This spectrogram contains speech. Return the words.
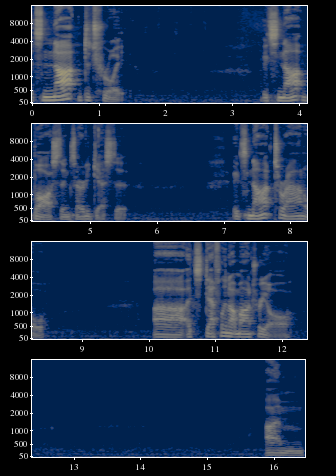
It's not Detroit. It's not Boston, I already guessed it. It's not Toronto. Uh, it's definitely not Montreal. I'm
